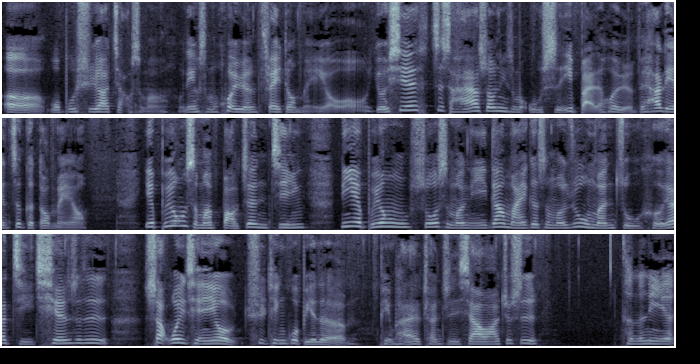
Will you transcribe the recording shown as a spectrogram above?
呃，我不需要缴什么，连什么会员费都没有哦，有些至少还要收你什么五十、一百的会员费，他连这个都没有。也不用什么保证金，你也不用说什么，你一定要买一个什么入门组合，要几千，甚至上。我以前也有去听过别的品牌传直销啊，就是可能你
